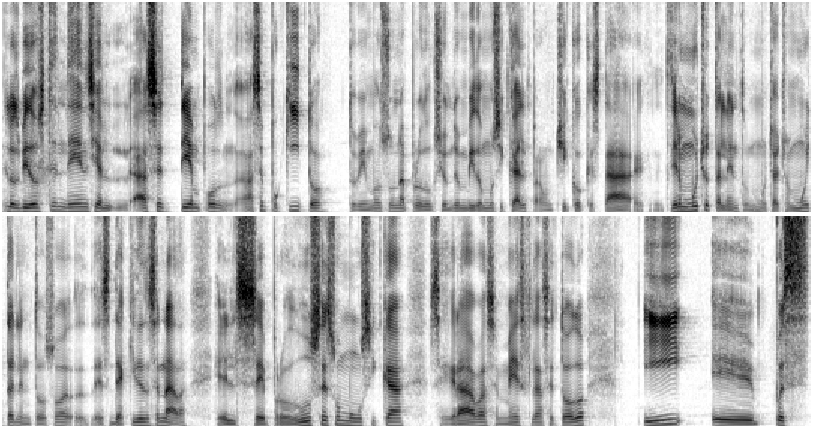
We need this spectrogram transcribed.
los videos tendencia, hace tiempo, hace poquito, tuvimos una producción de un video musical para un chico que está, tiene mucho talento, un muchacho muy talentoso, es de aquí de Ensenada. Él se produce su música, se graba, se mezcla, hace todo. Y eh, pues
